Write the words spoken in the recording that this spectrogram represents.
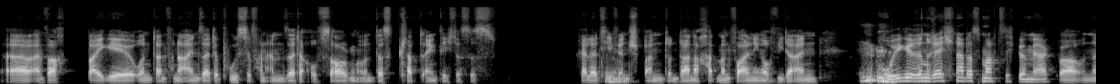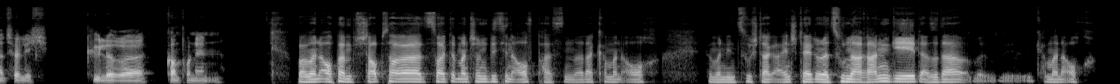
äh, einfach beigehe und dann von der einen Seite puste, von der anderen Seite aufsaugen. Und das klappt eigentlich. Das ist relativ ja. entspannt. Und danach hat man vor allen Dingen auch wieder einen ruhigeren Rechner. Das macht sich bemerkbar und natürlich kühlere Komponenten. Weil man auch beim Staubsauger sollte man schon ein bisschen aufpassen. Ne? Da kann man auch wenn man den zu stark einstellt oder zu nah rangeht. Also da äh, kann man auch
